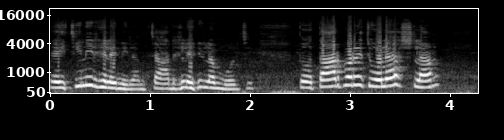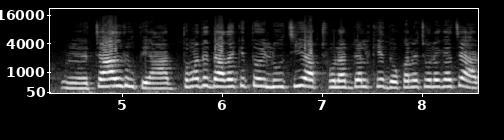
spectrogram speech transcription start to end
এই চিনি ঢেলে নিলাম, চা ঢেলে নিলাম বলছি। তো তারপরে চলে আসলাম চাল ধুতে। আর তোমাদের দাদাকে তো ওই লুচি আর ছোলার ডাল খেয়ে দোকানে চলে গেছে, আর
